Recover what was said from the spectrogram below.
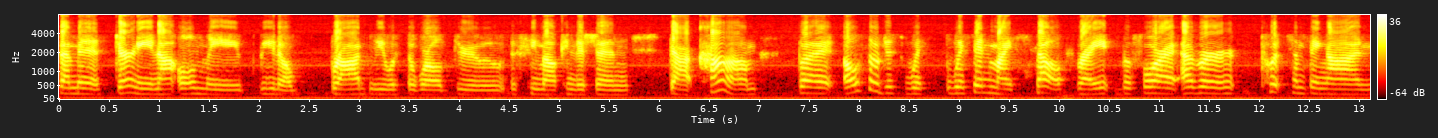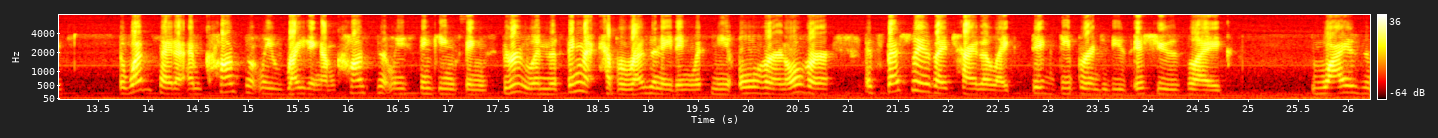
feminist journey, not only you know broadly with the world through the femalecondition.com, but also just with within myself, right? Before I ever put something on the website, I'm constantly writing, I'm constantly thinking things through. And the thing that kept resonating with me over and over, especially as I try to like dig deeper into these issues, like why is the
